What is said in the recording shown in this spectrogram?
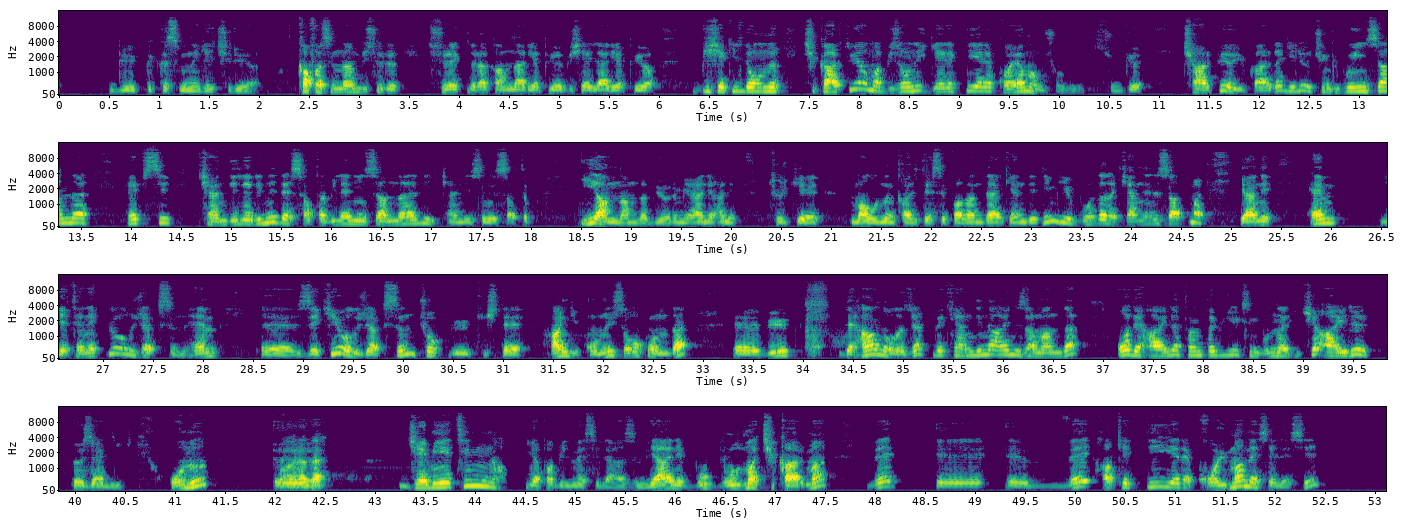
büyük bir kısmını geçiriyor. Kafasından bir sürü sürekli rakamlar yapıyor, bir şeyler yapıyor. Bir şekilde onu çıkartıyor ama biz onu gerekli yere koyamamış oluyoruz. Çünkü çarpıyor yukarıda geliyor. Çünkü bu insanlar hepsi kendilerini de satabilen insanlar değil. Kendisini satıp iyi anlamda diyorum yani hani Türkiye malının kalitesi falan derken dediğim gibi burada da kendini satmak yani hem yetenekli olacaksın hem e, zeki olacaksın çok büyük işte hangi konuysa o konuda e, büyük dehan olacak ve kendini aynı zamanda o dehayla tanıtabileceksin. Bunlar iki ayrı özellik. Onu bu e, arada cemiyetin yapabilmesi lazım. Yani bu bulma, çıkarma ve e, e, ve hak ettiği yere koyma meselesi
